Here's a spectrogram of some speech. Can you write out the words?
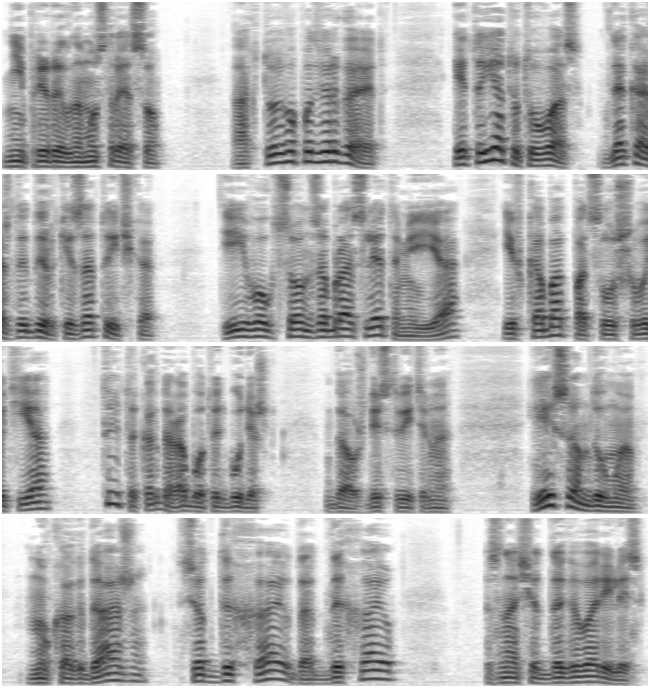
непрерывному стрессу. А кто его подвергает? Это я тут у вас, для каждой дырки затычка. И в аукцион за браслетами я, и в кабак подслушивать я. Ты-то когда работать будешь? Да уж, действительно. Я и сам думаю, ну когда же? Все отдыхаю, да отдыхаю. Значит, договорились.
